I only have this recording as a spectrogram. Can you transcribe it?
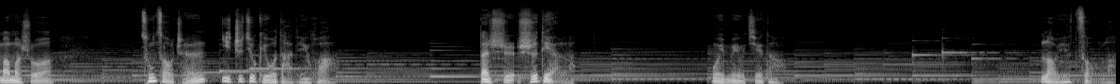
妈妈说，从早晨一直就给我打电话，但是十点了，我也没有接到。姥爷走了，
